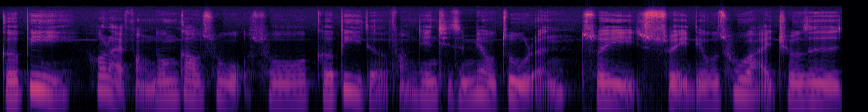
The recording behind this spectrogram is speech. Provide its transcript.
隔壁后来房东告诉我说，隔壁的房间其实没有住人，所以水流出来就是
